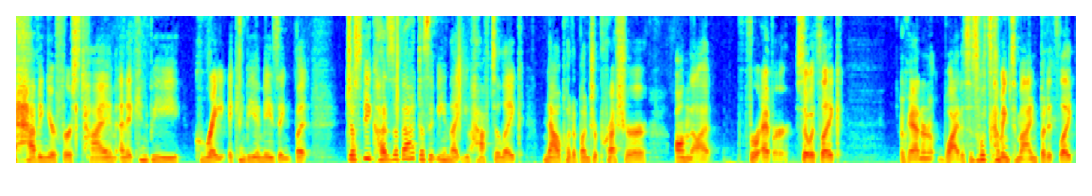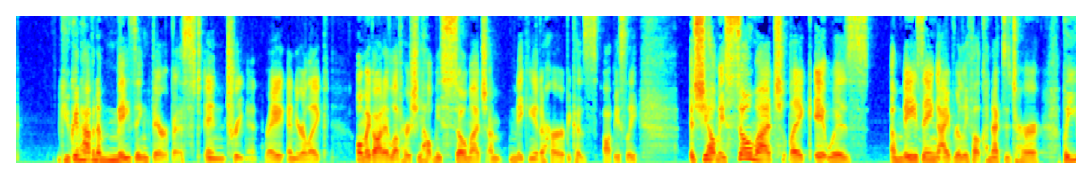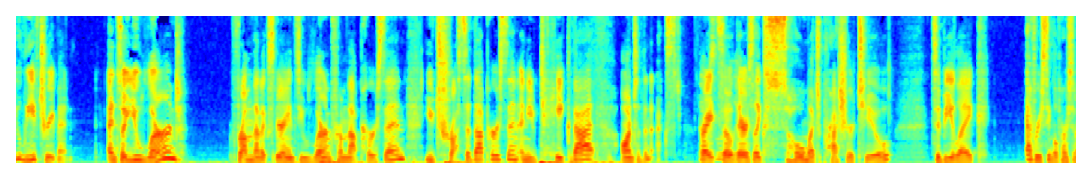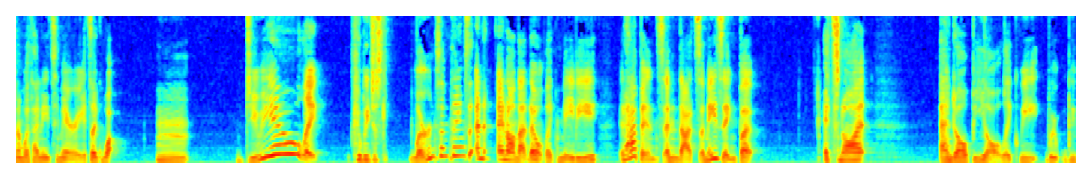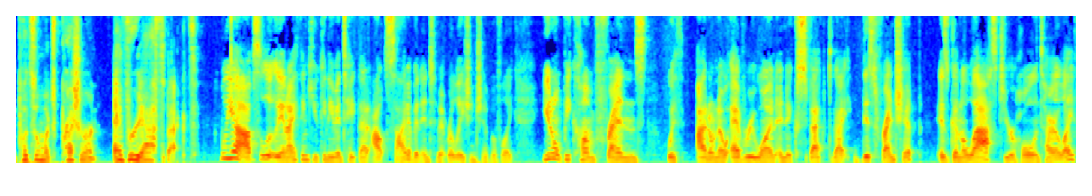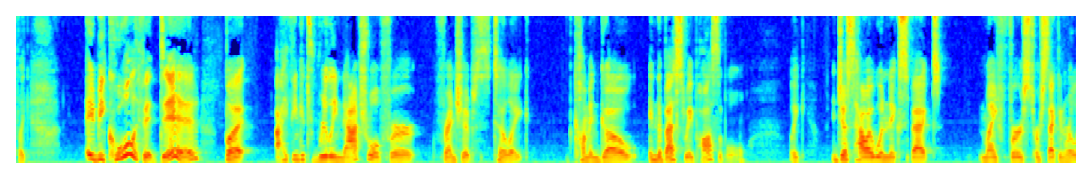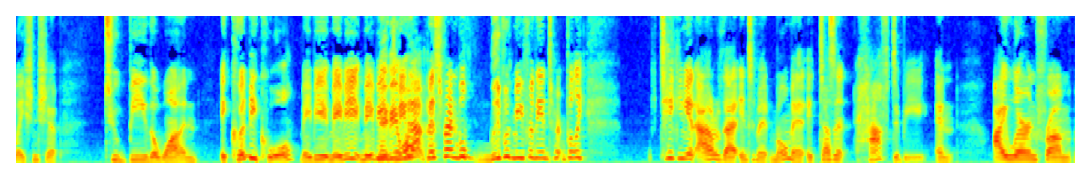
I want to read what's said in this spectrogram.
having your first time and it can be great. It can be amazing, but just because of that doesn't mean that you have to like now put a bunch of pressure on that forever. So it's like okay, I don't know why this is what's coming to mind, but it's like you can have an amazing therapist in treatment, right? And you're like, oh my God, I love her. She helped me so much. I'm making it a her because obviously she helped me so much. Like it was amazing. I really felt connected to her. But you leave treatment. And so you learned from that experience, you learned from that person, you trusted that person, and you take that onto the next, right? So there's like so much pressure too to be like, every single person I'm with, I need to marry. It's like, what? Mm, do you? Like, could we just learn some things? And and on that note, like maybe it happens, and that's amazing. But it's not end all be all. Like we we we put so much pressure on every aspect. Well, yeah, absolutely. And I think you can even take that outside of an intimate relationship of like, you don't become friends with, I don't know, everyone and expect that this friendship is going to last your whole entire life. Like, it'd be cool if it did, but I think it's really natural for friendships to like come and go in the best way possible. Like, just how I wouldn't expect my first or second relationship to be the one. It could be cool. Maybe, maybe, maybe, Maybe maybe, that best friend will live with me for the entire. But like, taking it out of that intimate moment, it doesn't have to be. And I learned from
